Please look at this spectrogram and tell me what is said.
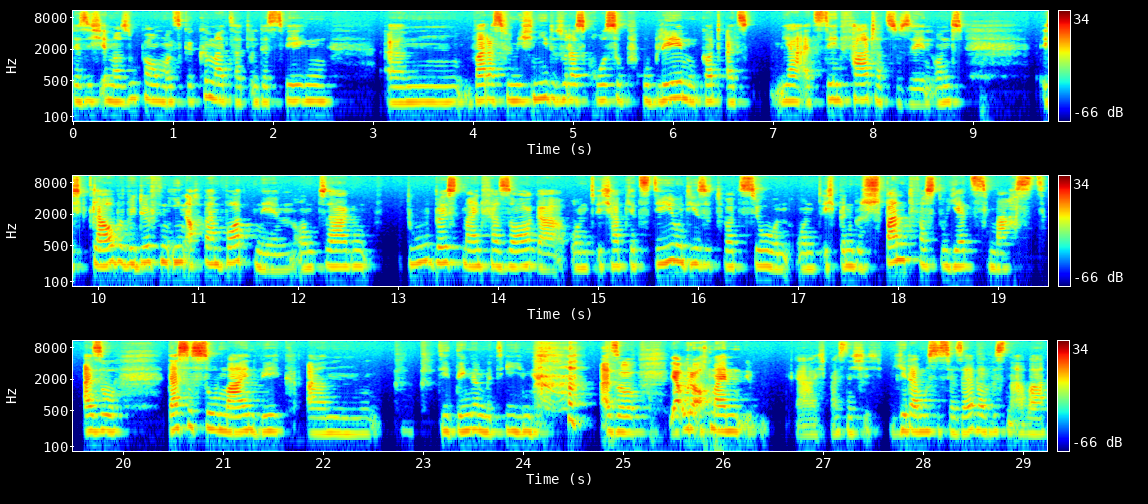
der sich immer super um uns gekümmert hat. Und deswegen ähm, war das für mich nie so das große Problem, Gott als, ja, als den Vater zu sehen. Und ich glaube, wir dürfen ihn auch beim Wort nehmen und sagen, du bist mein Versorger und ich habe jetzt die und die Situation und ich bin gespannt, was du jetzt machst. Also das ist so mein Weg, ähm, die Dinge mit ihm. also ja, oder auch mein, ja, ich weiß nicht, ich, jeder muss es ja selber wissen, aber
